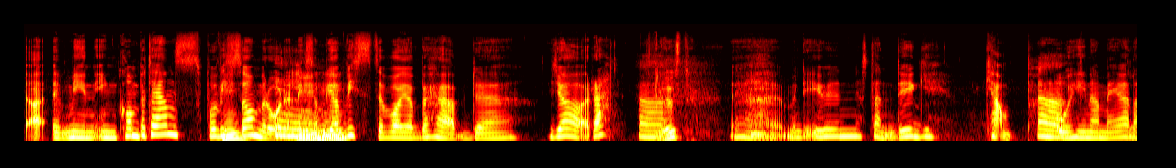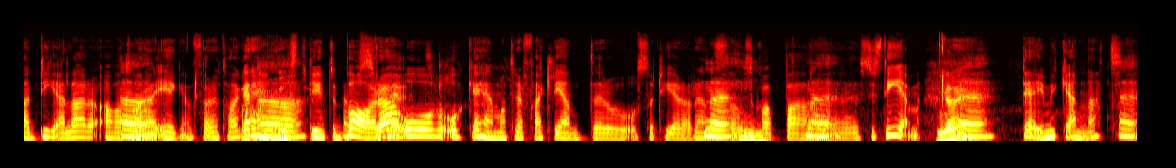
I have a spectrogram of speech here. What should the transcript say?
ja, min inkompetens på vissa Mm. områden. Mm. Liksom. Jag visste vad jag behövde göra. Ja. Just det. Eh, men det är ju en ständig kamp Ja. att hinna med alla delar av att Ja. vara egenföretagare. Ja, det är inte bara absolut. att åka hem och träffa klienter och, och sortera och rensa Nej. och Mm. skapa Nej. system. Nej. Det är ju mycket annat. nej.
